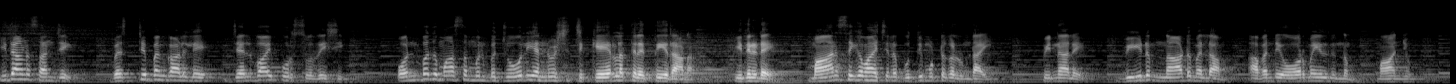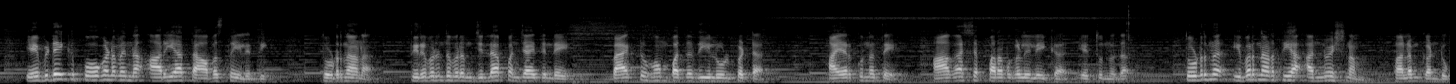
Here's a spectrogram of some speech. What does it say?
ഇതാണ് സഞ്ജയ് വെസ്റ്റ് ബംഗാളിലെ ജൽവായ്പൂർ സ്വദേശി. ഒൻപത് മാസം മുൻപ് ജോലി അന്വേഷിച്ച് കേരളത്തിലെത്തിയതാണ്. ഇതിനിടെ മാനസികമായ ചില ബുദ്ധിമുട്ടുകൾ ഉണ്ടായി. പിന്നാലെ വീടും നാടുമെല്ലാം അവന്റെ ഓർമ്മയിൽ നിന്നും മാഞ്ഞു. എവിടേക്ക് പോകണമെന്ന് അറിയാത്ത അവസ്ഥയിലെത്തി. തുടർന്നാണ് തിരുവനന്തപുരം ജില്ലാ പഞ്ചായത്തിന്റെ ബാക്ക് ടു ഹോം പദ്ധതിയിൽ ഉൾപ്പെട്ട് അയർക്കുന്നത്തെ ആകാശപ്പറവുകളിലേക്ക് എത്തുന്നത്. തുടർന്ന് ഇവർ നടത്തിയ അന്വേഷണം ഫലം കണ്ടു.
